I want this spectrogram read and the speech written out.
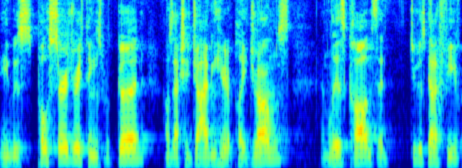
he was post surgery, things were good. I was actually driving here to play drums, and Liz called and said, Judah's got a fever.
